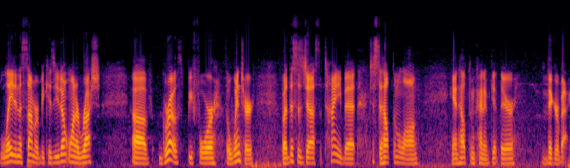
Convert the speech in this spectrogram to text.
late in the summer because you don't want to rush of growth before the winter. But this is just a tiny bit just to help them along and help them kind of get their vigor back.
